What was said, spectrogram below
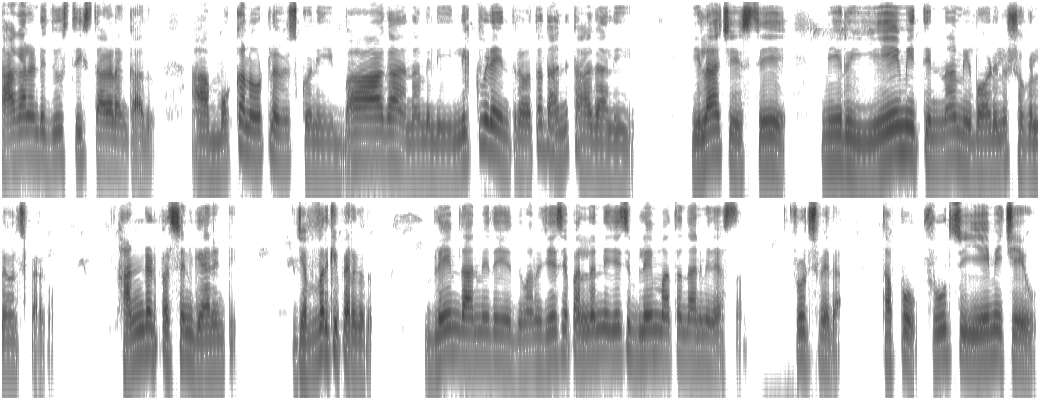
తాగాలంటే జ్యూస్ తీసి తాగడం కాదు. ఆ మొక్క నోట్లో వేసుకొని బాగా నమిలి లిక్విడ్ అయిన తర్వాత దాన్ని తాగాలి. ఇలా చేస్తే మీరు ఏమి తిన్నా మీ బాడీలో షుగర్ లెవెల్స్ పెరగవు. Hundred percent guarantee. ఎవ్వరికి పెరగదు. బ్లేమ్ దాని మీద వేయద్దు. మనం చేసే పనులన్నీ చేసి బ్లేమ్ మాత్రం దాని మీద వేస్తాం. ఫ్రూట్స్ మీద. తప్పు. ఫ్రూట్స్ ఏమీ చేయవు.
